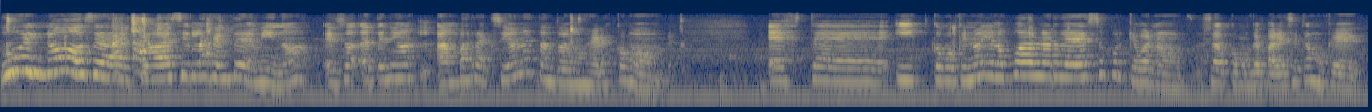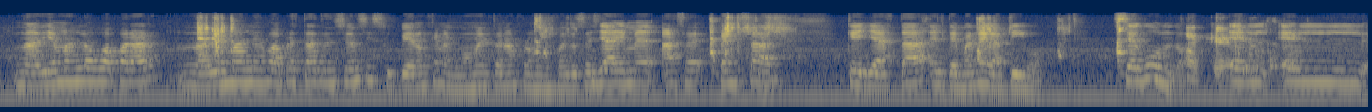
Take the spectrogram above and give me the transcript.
uy, no, o sea, ¿qué va a decir la gente de mí, no? Eso ha tenido ambas reacciones, tanto de mujeres como hombres. Este, y como que no, yo no puedo hablar de eso porque, bueno, o sea, como que parece como que nadie más los va a parar, nadie más les va a prestar atención si supieron que en algún momento eran promiscuos. Entonces ya ahí me hace pensar que ya está el tema negativo. Segundo, el, el,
